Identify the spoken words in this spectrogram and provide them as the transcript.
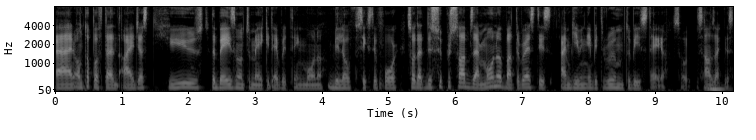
And on top of that, I just used the bass mono to make it everything mono below 64 so that the super subs are mono, but the rest is I'm giving bit room to be stereo. So it sounds like this.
